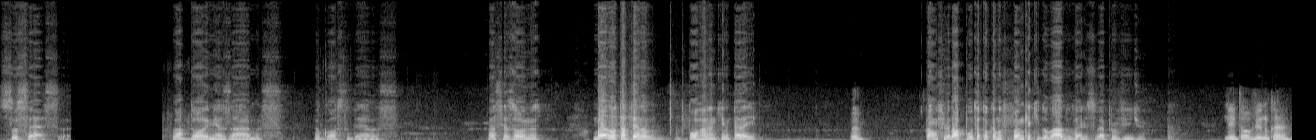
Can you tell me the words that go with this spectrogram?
Sucesso. Eu adoro minhas armas. Eu gosto delas. Elas resolvem meus... Mano, tá tendo... Porra, Ranquino, pera aí. Hum. Tá um filho da puta tocando funk aqui do lado, velho. Isso vai pro vídeo. Nem tô ouvindo, cara.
